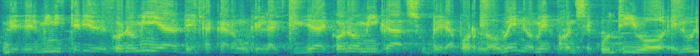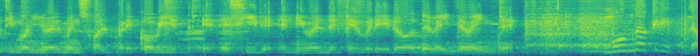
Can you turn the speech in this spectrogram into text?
Desde el Ministerio de Economía destacaron que la actividad económica supera por noveno mes consecutivo el último nivel mensual pre-COVID, es decir, el nivel de febrero de 2020. Mundo Cripto.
